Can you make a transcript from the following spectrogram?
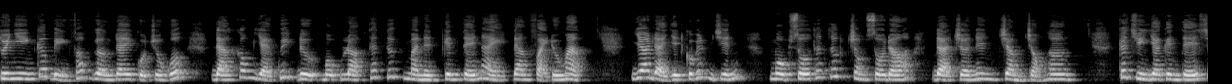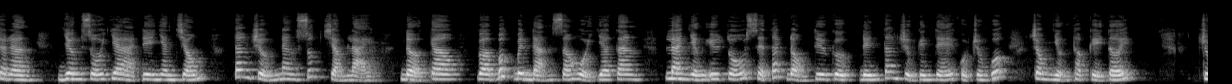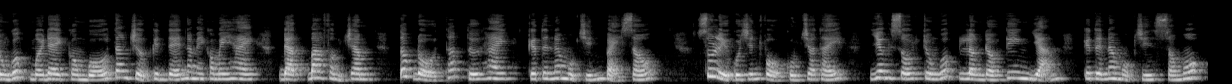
Tuy nhiên, các biện pháp gần đây của Trung Quốc đã không giải quyết được một loạt thách thức mà nền kinh tế này đang phải đối mặt. Do đại dịch COVID-19, một số thách thức trong số đó đã trở nên trầm trọng hơn. Các chuyên gia kinh tế cho rằng dân số già đi nhanh chóng, tăng trưởng năng suất chậm lại, nợ cao và bất bình đẳng xã hội gia tăng là những yếu tố sẽ tác động tiêu cực đến tăng trưởng kinh tế của Trung Quốc trong những thập kỷ tới. Trung Quốc mới đây công bố tăng trưởng kinh tế năm 2022 đạt 3%, tốc độ thấp thứ hai kể từ năm 1976. Số liệu của chính phủ cũng cho thấy dân số Trung Quốc lần đầu tiên giảm kể từ năm 1961.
